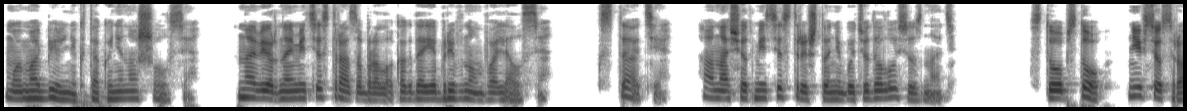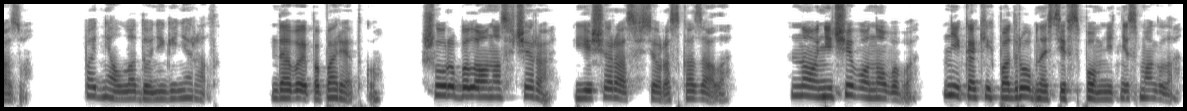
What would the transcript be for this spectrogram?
Мой мобильник так и не нашелся. Наверное, медсестра забрала, когда я бревном валялся. Кстати, а насчет медсестры что-нибудь удалось узнать? Стоп, стоп, не все сразу поднял ладони генерал. Давай по порядку. Шура была у нас вчера, еще раз все рассказала. Но ничего нового, никаких подробностей вспомнить не смогла.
